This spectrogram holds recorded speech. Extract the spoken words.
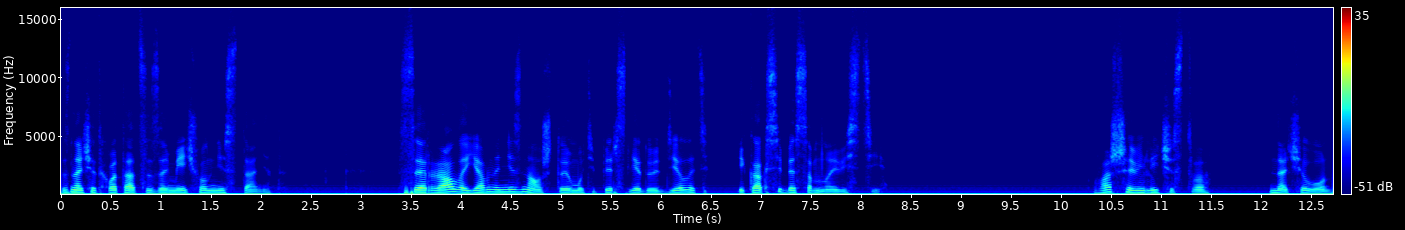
Значит, хвататься за меч он не станет. Сэр Рала явно не знал, что ему теперь следует делать и как себя со мной вести. «Ваше Величество», — начал он.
